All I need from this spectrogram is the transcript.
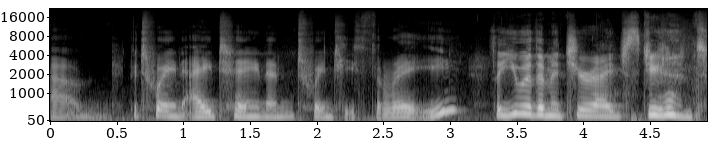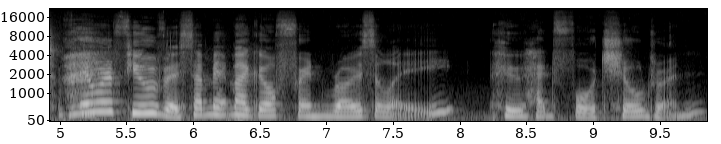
um, between 18 and 23. So you were the mature age student. There were a few of us. I met my girlfriend Rosalie, who had four children,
